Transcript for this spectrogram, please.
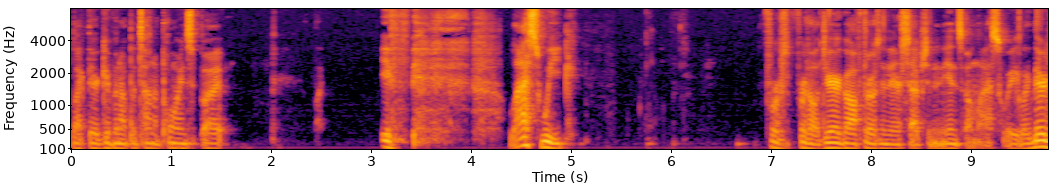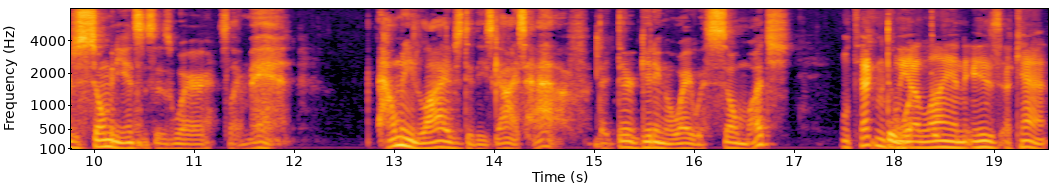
like they're giving up a ton of points, but if last week, first first of all, Jared Goff throws an interception in the end zone last week. Like there are just so many instances where it's like, man, how many lives do these guys have? Like they're getting away with so much. Well, technically, the, a lion the, is a cat.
